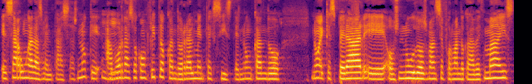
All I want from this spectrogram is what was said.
esa é unha das ventaxas, no? que uh -huh. abordas o conflito cando realmente existe, non cando non hai que esperar, eh, os nudos vanse formando cada vez máis,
